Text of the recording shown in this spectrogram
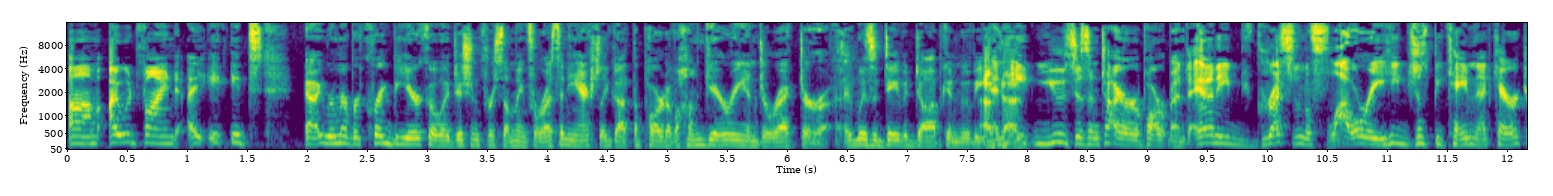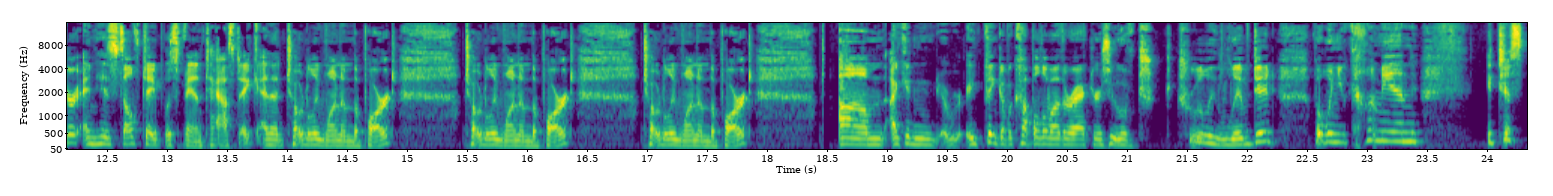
Um, I would find it, it's. I remember Craig Bierko auditioned for something for us, and he actually got the part of a Hungarian director. It was a David Dobkin movie, and he used his entire apartment, and he dressed in a flowery. He just became that character, and his self tape was fantastic, and it totally won him the part. Totally won him the part. Totally won him the part. Um, I can think of a couple of other actors who have tr- truly lived it, but when you come in, it just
